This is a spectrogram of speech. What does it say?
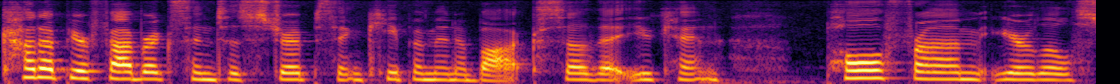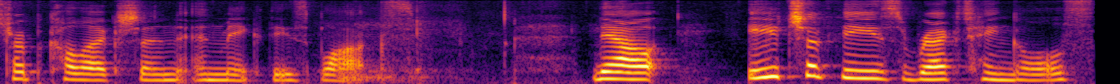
cut up your fabrics into strips and keep them in a box so that you can pull from your little strip collection and make these blocks. Now, each of these rectangles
